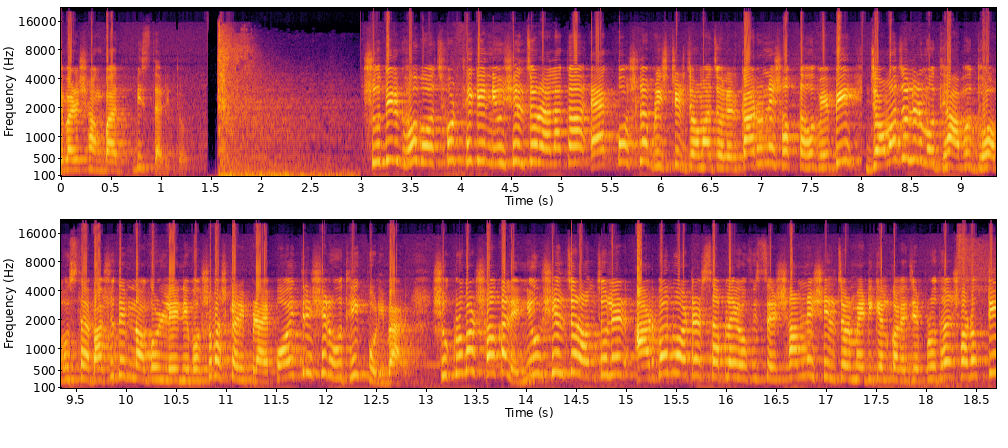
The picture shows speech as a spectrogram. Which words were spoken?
এবারে সংবাদ বিস্তারিত। সুদীর্ঘ বছর থেকে নিউ শিলচর এলাকা এক পশলা বৃষ্টির জমা জলের কারণে সপ্তাহব্যাপী জমা জলের মধ্যে আবদ্ধ অবস্থায় বাসুদেব নগর লেনে বসবাসকারী প্রায় পঁয়ত্রিশের অধিক পরিবার। শুক্রবার সকালে নিউ শিলচর অঞ্চলের আরবান ওয়াটার সাপ্লাই অফিসের সামনে শিলচর মেডিকেল কলেজের প্রধান সড়কটি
